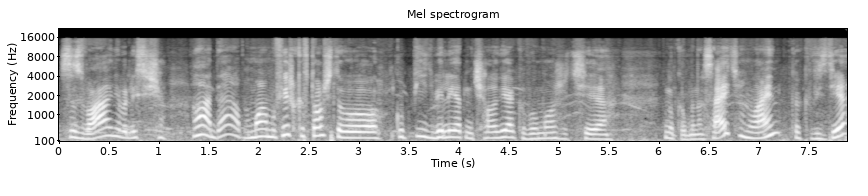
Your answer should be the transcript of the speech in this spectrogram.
созванивались еще. А, да, по-моему, фишка в том, что купить билет на человека вы можете ну, как бы на сайте онлайн, как везде,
